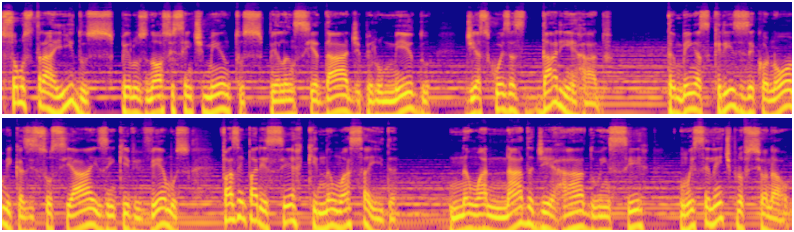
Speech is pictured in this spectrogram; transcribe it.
somos traídos pelos nossos sentimentos, pela ansiedade, pelo medo de as coisas darem errado. Também as crises econômicas e sociais em que vivemos fazem parecer que não há saída. Não há nada de errado em ser um excelente profissional.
